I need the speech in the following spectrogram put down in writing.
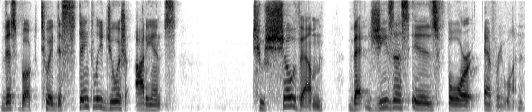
this book to a distinctly Jewish audience to show them that Jesus is for everyone.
